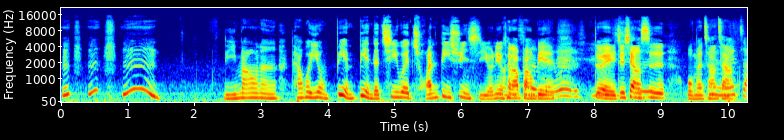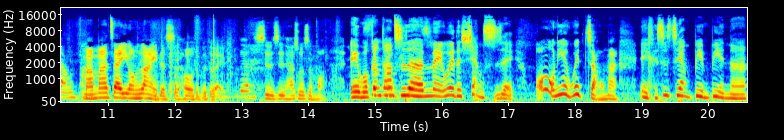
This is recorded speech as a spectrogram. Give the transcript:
嗯嗯嗯。狸猫呢，它会用便便的气味传递讯息哦。你有看到旁边？对，就像是我们常常长妈妈在用 Line 的时候，对不对？对，是不是？她说什么？哎、我刚刚吃的很美味的象食，哎，哦，你很会找嘛，哎，可是这样便便呢、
